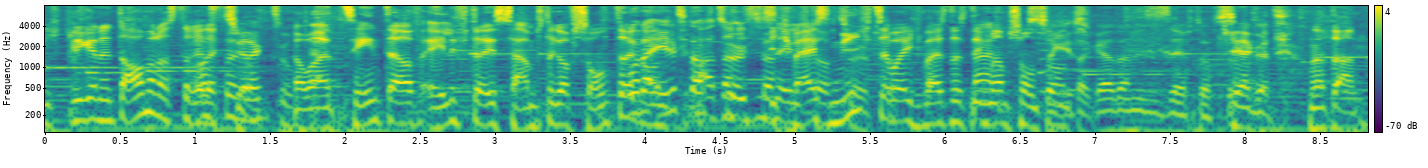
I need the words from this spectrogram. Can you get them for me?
ich kriege einen Daumen aus der Aus der Redaktion. Redaktion. Aber 10. auf 11. ist Samstag auf Sonntag. Oder und 11. auf Ah, dann ist es 12. Ich 11. weiß nichts, 12. aber ich weiß, dass die immer am Sonntag, Sonntag, ist. ja, dann ist es 11. auf 12. Sehr gut, na dann.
